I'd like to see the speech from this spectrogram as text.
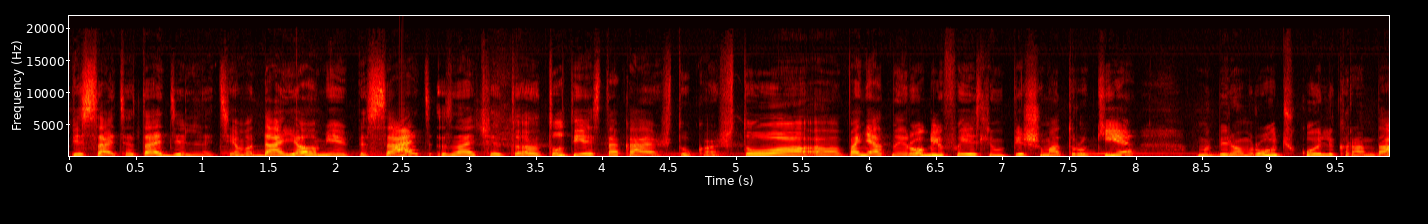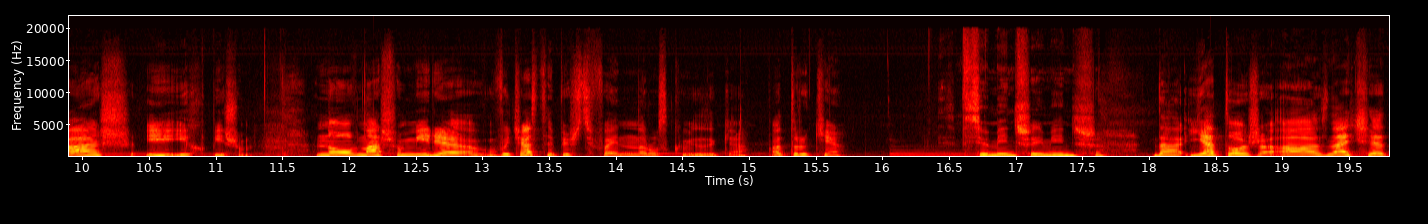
Писать это отдельная тема. Да, я умею писать. Значит, э, тут есть такая штука, что э, понятно иероглифы, если мы пишем от руки, мы берем ручку или карандаш и их пишем. Но в нашем мире вы часто пишете фейн на русском языке от руки? Все меньше и меньше. Да, я тоже. А, значит,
